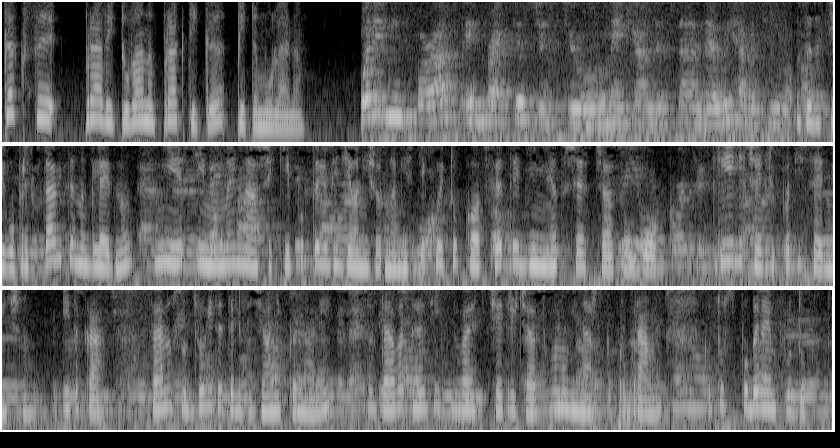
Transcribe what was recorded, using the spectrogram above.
Как се прави това на практика, пита Молена? За да си го представите нагледно, ние си имаме наш екип от телевизионни журналисти, които готвят единият 6-часов блок, 3 или 4 пъти седмично. И така, заедно с другите телевизионни канали се създава тази 24-часова новинарска програма, като споделен продукт.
